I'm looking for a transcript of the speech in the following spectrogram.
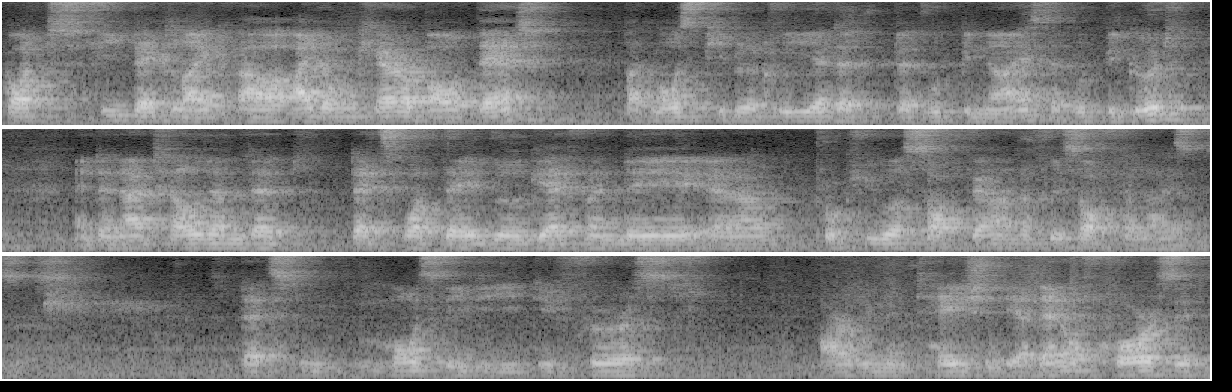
got feedback like, uh, I don't care about that, but most people agree yeah, that that would be nice, that would be good. And then I tell them that that's what they will get when they uh, procure software under free software licenses. So that's mostly the, the first argumentation there. Then of course it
